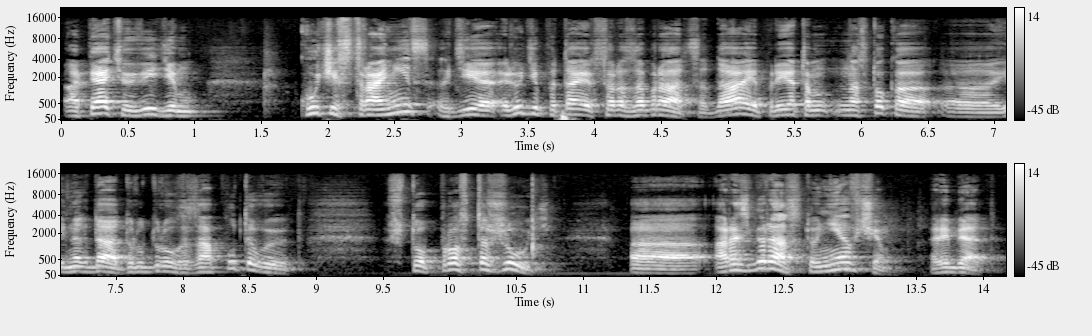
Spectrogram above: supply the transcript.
опять увидим кучи страниц, где люди пытаются разобраться, да, и при этом настолько э, иногда друг друга запутывают, что просто жуть. Э, а разбираться-то не в чем, ребят,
